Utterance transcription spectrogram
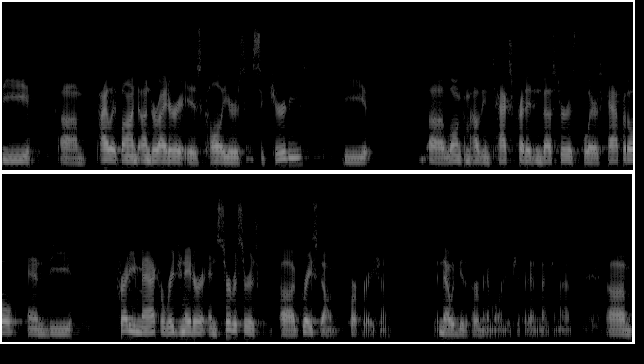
The um, pilot bond underwriter is Colliers Securities. The uh, low-income housing tax credit investor is Polaris Capital. And the Freddie Mac originator and servicer is uh, Greystone Corporation. And that would be the permanent mortgage, if I didn't mention that. Um,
